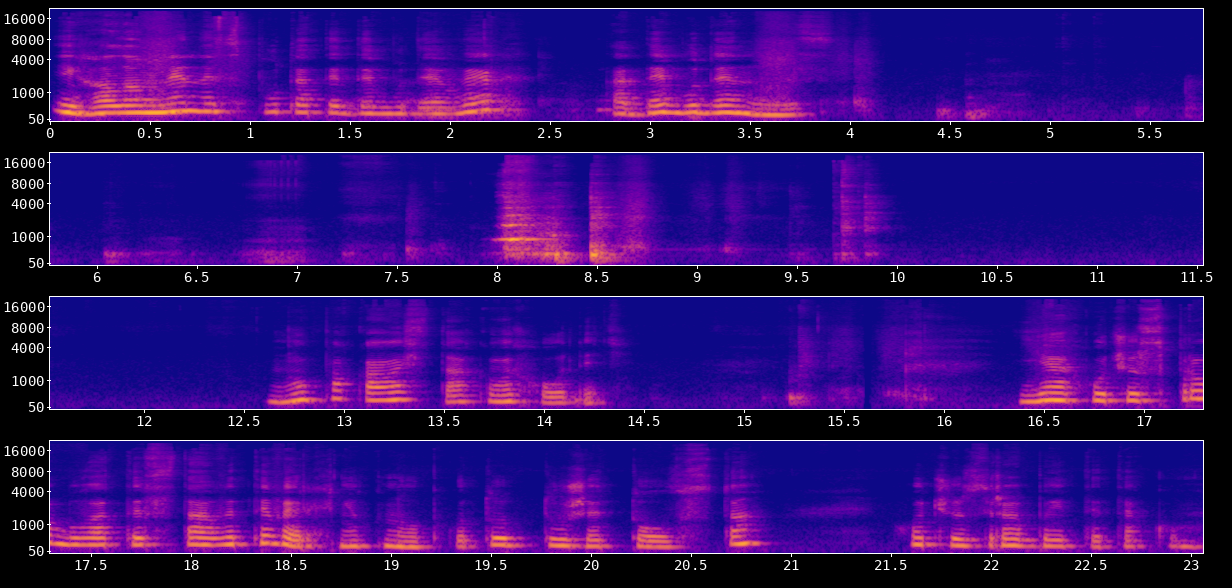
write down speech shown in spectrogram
І головне не спутати, де буде верх, а де буде низ. Ну, поки ось так виходить. Я хочу спробувати вставити верхню кнопку. Тут дуже товста. Хочу зробити таку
